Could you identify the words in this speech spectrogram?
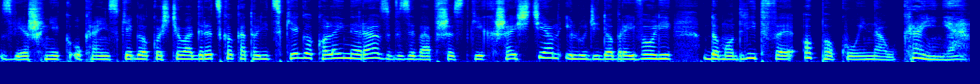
Zwierzchnik ukraińskiego kościoła grecko-katolickiego kolejny raz wzywa wszystkich chrześcijan i ludzi dobrej woli do modlitwy o pokój na Ukrainie.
